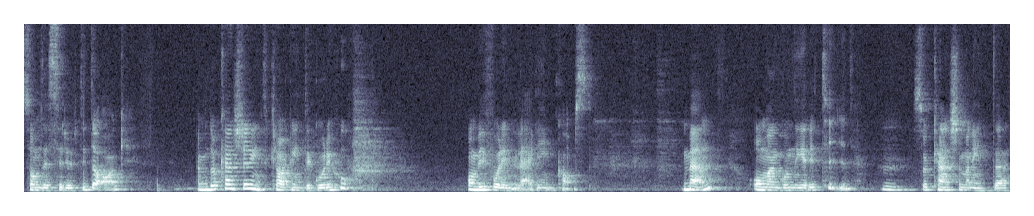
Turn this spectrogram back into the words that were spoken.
som det ser ut idag, men då kanske det inte klart inte går ihop om vi får in lägre inkomst. Men om man går ner i tid Mm. så kanske man inte,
